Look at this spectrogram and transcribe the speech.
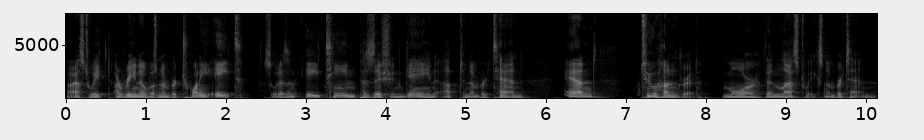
Last week, Arena was number 28, so it is an 18 position gain up to number 10, and 200 more than last week's number 10.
